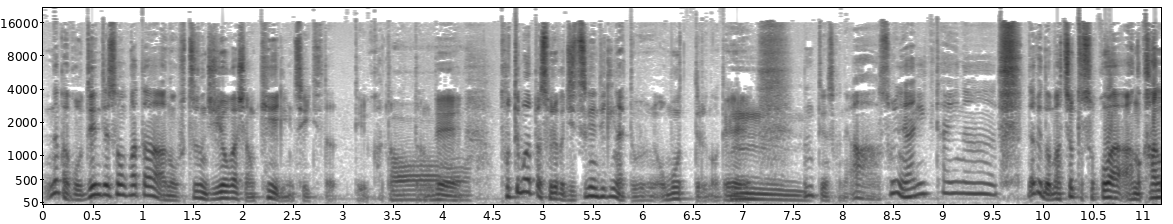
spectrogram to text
なんかこう、全然その方は、あの、普通の事業会社の経理についてたっていう方だったんでとてもやっぱりそれが実現できないというふうに思ってるので、うん。なんていうんですかね、ああ、そういうのやりたいな、だけど、まあちょっとそこは、あの、考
